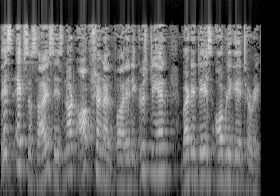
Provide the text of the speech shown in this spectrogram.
This exercise is not optional for any Christian, but it is obligatory.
